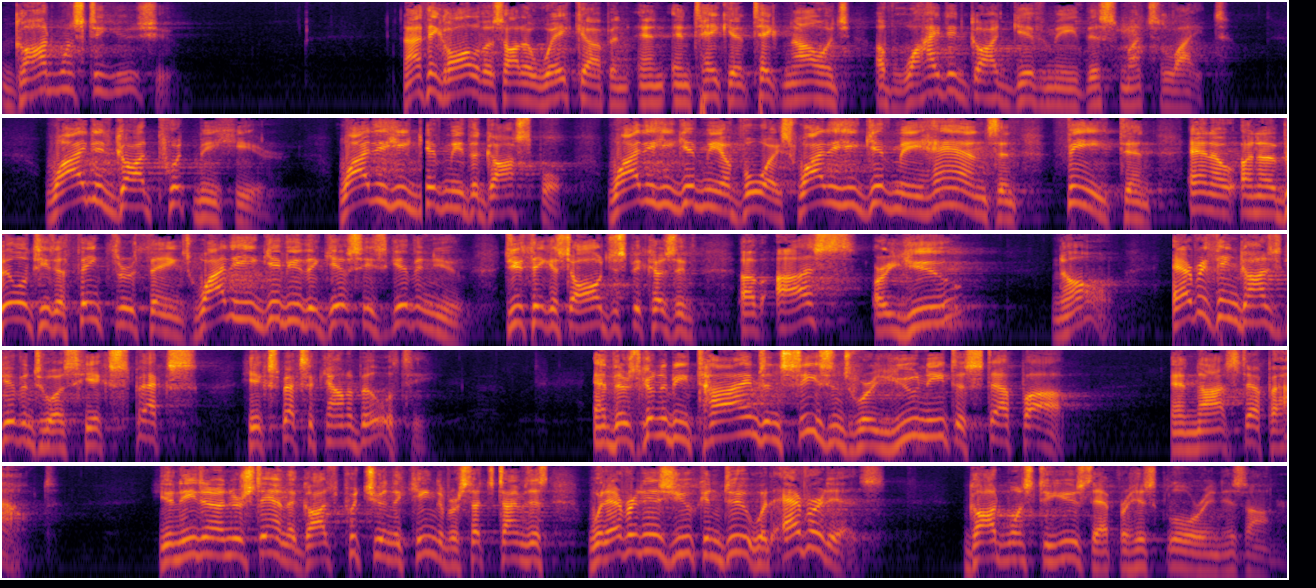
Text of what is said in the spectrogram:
God wants to use you. And I think all of us ought to wake up and, and, and take, take knowledge of why did God give me this much light? Why did God put me here? Why did He give me the gospel? Why did He give me a voice? Why did He give me hands and feet and, and a, an ability to think through things? Why did He give you the gifts He's given you? Do you think it's all just because of, of us or you? No. Everything God's given to us, He expects. He expects accountability. And there's going to be times and seasons where you need to step up and not step out. You need to understand that God's put you in the kingdom for such times as this. Whatever it is you can do, whatever it is, God wants to use that for His glory and His honor.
